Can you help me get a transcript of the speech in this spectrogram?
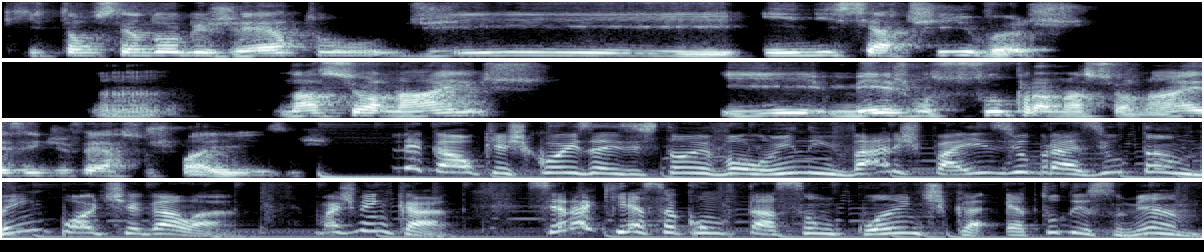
que estão sendo objeto de iniciativas né, nacionais e mesmo supranacionais em diversos países. Legal que as coisas estão evoluindo em vários países e o Brasil também pode chegar lá. Mas vem cá, será que essa computação quântica é tudo isso mesmo?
